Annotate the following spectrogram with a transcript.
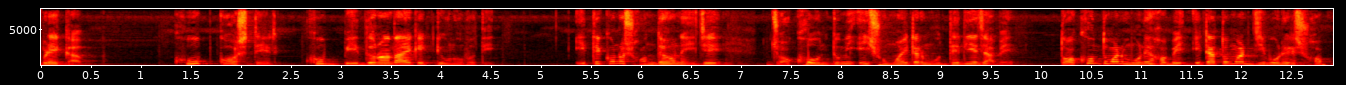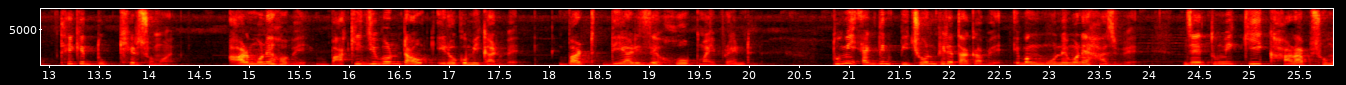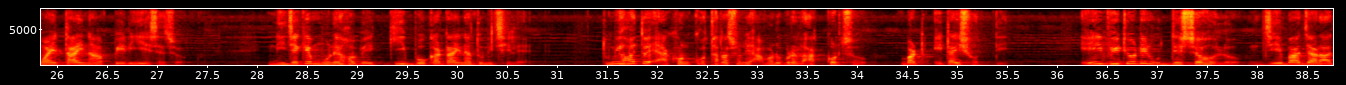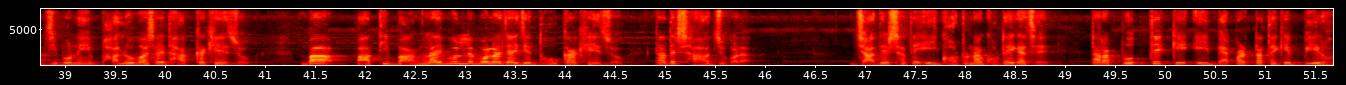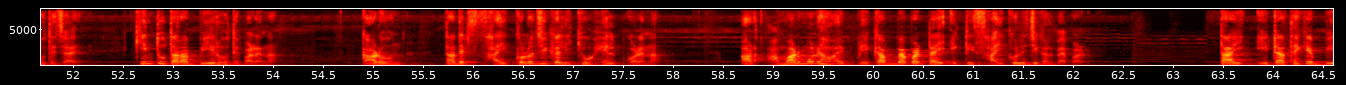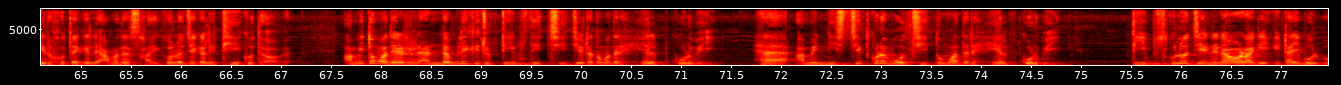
Breakup. খুব কষ্টের, খুব বেদনাদায়ক একটি অনুভূতি। এতে কোনো সন্দেহ নেই যে যখন তুমি এই সময়টার মধ্যে দিয়ে যাবে, তখন তোমার মনে হবে এটা তোমার জীবনের সব থেকে দুঃখের সময়। আর মনে হবে বাকি জীবনটাও এরকমই কাটবে। But there is a hope my friend তুমি একদিন পিছন ফিরে তাকাবে এবং মনে মনে হাসবে যে তুমি কি খারাপ সময়টাই না পেরিয়ে এসেছ। নিজেকে মনে হবে কি বোকাটাই না তুমি ছিলে। তুমি হয়তো এখন কথাটা শুনে আমার উপরে রাগ করছ বাট এটাই সত্যি। এই ভিডিওটির উদ্দেশ্য হলো, যে বা যারা জীবনে ভালোবাসায় ধাক্কা খেয়েছো, বা পাতি বাংলায় বললে বলা যায় যে ধোকা খেয়েছো, তাদের সাহায্য করা। যাদের সাথে এই ঘটনা ঘটে গেছে, তারা প্রত্যেককে এই ব্যাপারটা থেকে বের হতে চায়, কিন্তু তারা বের হতে পারে না। কারণ, তাদের সাইকোলজিক্যালি কেউ হেল্প করে না। আর আমার মনে হয় ব্রেকআপ ব্যাপারটাই একটি সাইকোলজিক্যাল ব্যাপার। তাই এটা থেকে বের হতে গেলে আমাদের সাইকোলজিক্যালি ঠিক হতে হবে। আমি তোমাদের র্যান্ডামলি কিছু টিপস দিচ্ছি যেটা তোমাদের হেল্প করবেই। হ্যাঁ আমি নিশ্চিত করে বলছি তোমাদের হেল্প করবেই। টিপসগুলো জেনে নেওয়ার আগে এটাই বলব,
